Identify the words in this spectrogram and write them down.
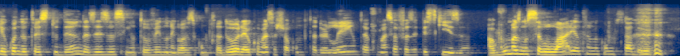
Eu, quando eu tô estudando, às vezes, assim, eu tô vendo um negócio do computador, aí eu começo a achar o computador lento, aí eu começo a fazer pesquisa. Algumas no celular e outras no computador.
